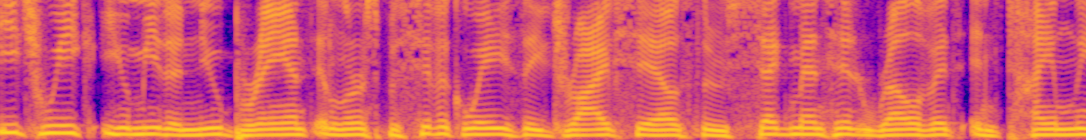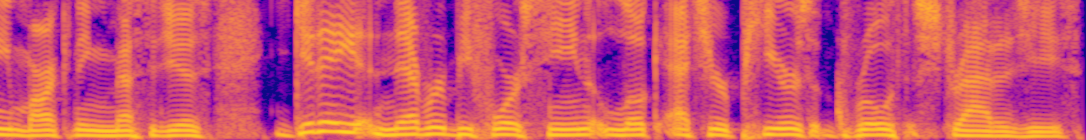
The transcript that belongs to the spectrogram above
Each week, you'll meet a new brand and learn specific ways they drive sales through segmented, relevant, and timely marketing messages. Get a never before seen look at your peers' growth strategies.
